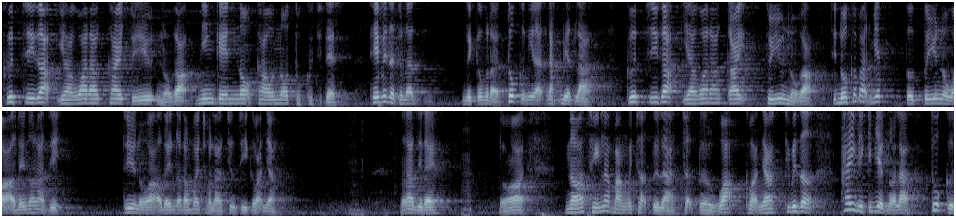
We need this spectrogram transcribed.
口が柔らかいというのが人間の顔の特徴です。Thế bây giờ chúng ta dịch câu này tốt cực là đặc biệt là kuchi ga yawarakai to you no ga thì đố các bạn biết từ to you no ga ở đây nó là gì? To you no ga ở đây nó đóng vai trò là chữ gì các bạn nhỉ? Nó là gì đây? Đúng rồi. Nó chính là bằng với trợ từ là trợ từ wa các bạn nhá. Thì bây giờ thay vì cái việc nói là toku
